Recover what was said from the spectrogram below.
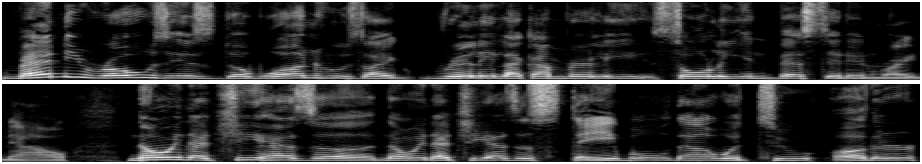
Mandy Rose is the one who's like really like I'm really solely invested in right now, knowing that she has a knowing that she has a stable now with two other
